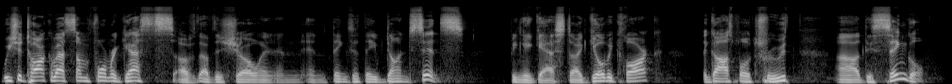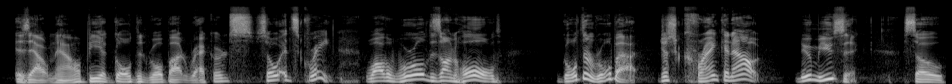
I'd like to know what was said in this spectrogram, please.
we should talk about some former guests of, of the show and, and, and things that they've done since being a guest. Uh, Gilby Clarke, The Gospel of Truth, uh, the single is out now via Golden Robot Records. So it's great. While the world is on hold, Golden Robot just cranking out new music. So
